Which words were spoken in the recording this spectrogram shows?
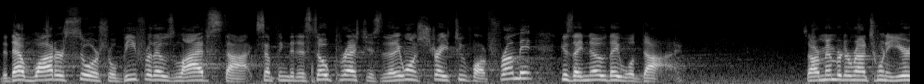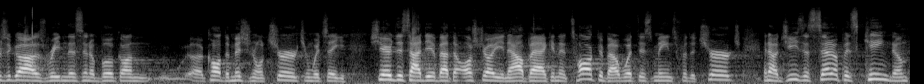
That that water source will be for those livestock something that is so precious that they won't stray too far from it because they know they will die. So I remembered around 20 years ago, I was reading this in a book on, uh, called The Missional Church, in which they shared this idea about the Australian outback and then talked about what this means for the church and how Jesus set up his kingdom.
